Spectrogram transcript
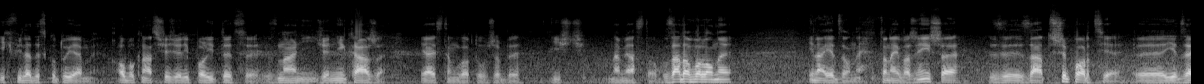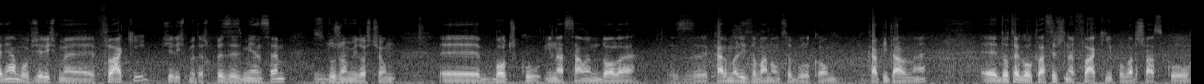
i chwilę dyskutujemy. Obok nas siedzieli politycy, znani, dziennikarze. Ja jestem gotów, żeby iść na miasto zadowolony i najedzony. To najważniejsze. Z, za trzy porcje y, jedzenia, bo wzięliśmy flaki, wzięliśmy też pyzy z mięsem, z dużą ilością y, boczku i na samym dole z karmelizowaną cebulką. Kapitalne. Y, Do tego klasyczne flaki po warszawsku.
